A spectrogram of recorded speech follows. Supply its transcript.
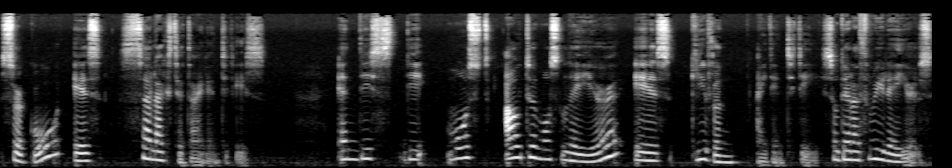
circle is selected identities. And this the most outermost layer is given identity. So there are three layers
